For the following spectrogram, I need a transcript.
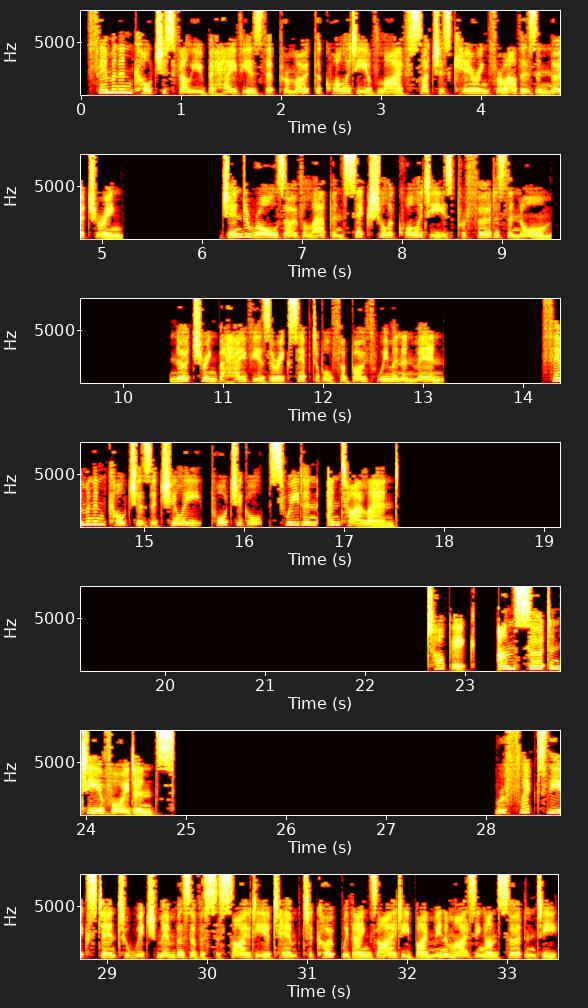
Feminine cultures value behaviors that promote the quality of life such as caring for others and nurturing. Gender roles overlap and sexual equality is preferred as the norm. Nurturing behaviors are acceptable for both women and men. Feminine cultures are Chile, Portugal, Sweden, and Thailand. Topic: Uncertainty avoidance. Reflects the extent to which members of a society attempt to cope with anxiety by minimizing uncertainty.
